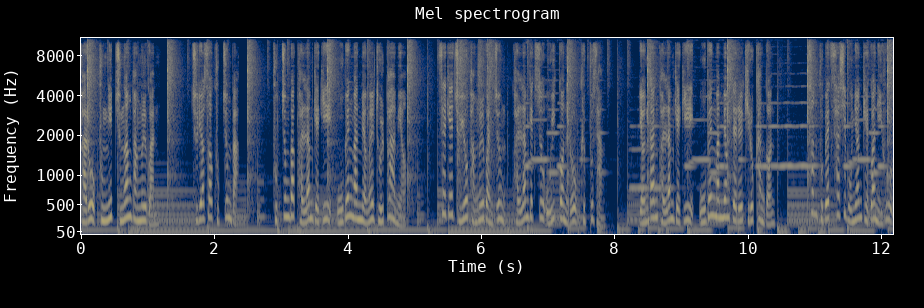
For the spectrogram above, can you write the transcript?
바로 국립중앙박물관. 줄여서 국중박. 국중박 관람객이 500만 명을 돌파하며 세계 주요 박물관 중 관람객 수 5위권으로 급부상. 연간 관람객이 500만 명대를 기록한 건 1945년 개관 이후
